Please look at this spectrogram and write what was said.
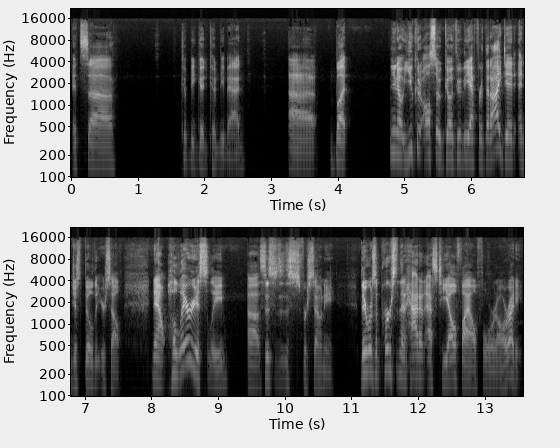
it's uh, could be good, could be bad. Uh, but you know, you could also go through the effort that I did and just build it yourself. Now, hilariously, uh, this is this is for Sony. There was a person that had an STL file for it already.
